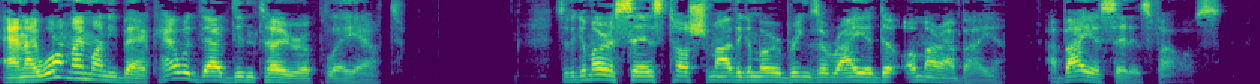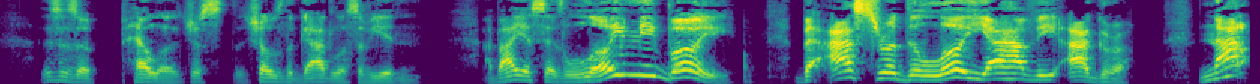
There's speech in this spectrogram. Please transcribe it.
and I want my money back? How would that din Torah play out? So the Gemara says, Toshma, the Gemara brings a raya de Omar Abaya. Abaya said as follows. This is a pella, just shows the gadlus of Yidden. Abaya says, Loi mi boy, be'asra de lo yahavi agra. Not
